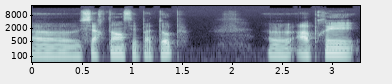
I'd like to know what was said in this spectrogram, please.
euh, certains, c'est pas top. Après,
